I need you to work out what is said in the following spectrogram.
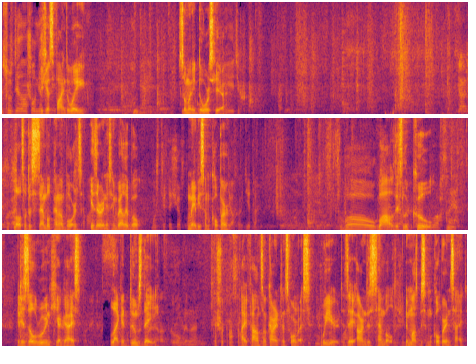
He has found a way. So many doors here. Lots of disassembled panel boards. Is there anything valuable? Maybe some copper? Wow, this look cool. It is all ruined here, guys. Like a Doomsday. I found some current transformers. Weird, they aren't disassembled. There must be some copper inside.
